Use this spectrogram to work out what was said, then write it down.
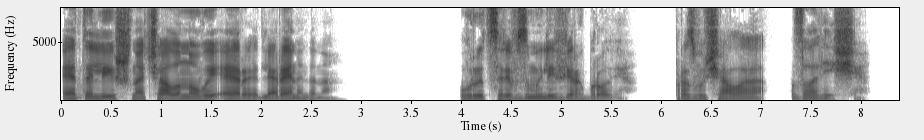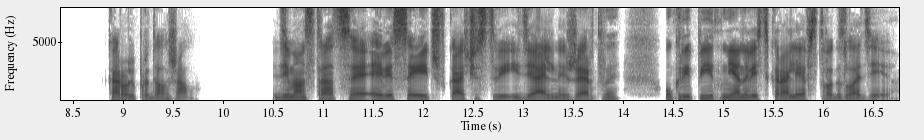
Это лишь начало новой эры для Ренедона, у рыцаря взмыли вверх брови. Прозвучало зловеще. Король продолжал. Демонстрация Эви Сейдж в качестве идеальной жертвы укрепит ненависть королевства к злодею.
